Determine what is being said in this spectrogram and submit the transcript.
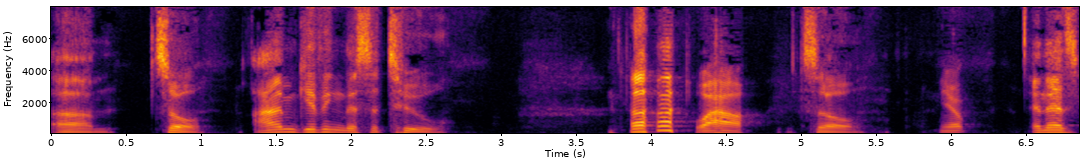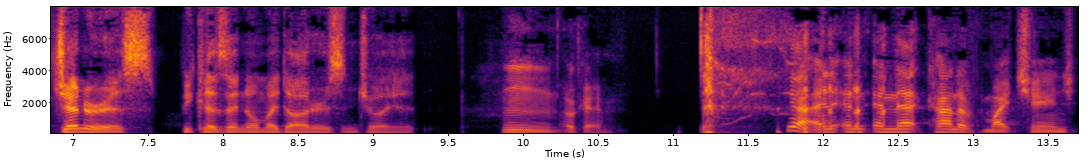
Um, so I'm giving this a two. wow. So, Yep. and that's generous because I know my daughters enjoy it. Mm, okay. yeah, and, and and that kind of might change.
